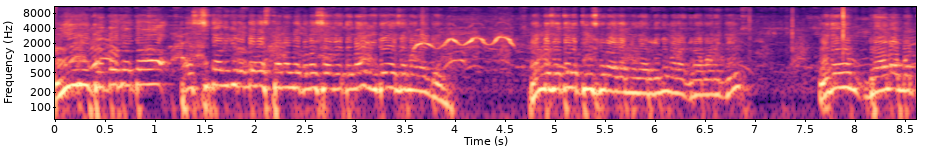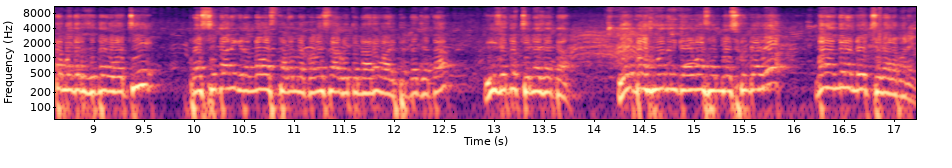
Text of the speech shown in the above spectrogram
వీరి పెద్ద జత. ప్రస్తుతానికి రెండవ స్థానంలో కొనసాగుతున్నా ఇదే యజమానండి. రెండు జతలు తీసుకురావడం జరిగింది మన గ్రామానికి. ఉదయం డ్రాలో మొట్టమొదటి జతగా వచ్చి ప్రస్తుతానికి రెండవ స్థానంలో కొనసాగుతున్నారు వారి పెద్ద జత. ఈ జత చిన్న జత. ఏ బహుమతిని కైవాసం చేసుకుంటారో మనందరం వేచి చూడాలి మరి.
